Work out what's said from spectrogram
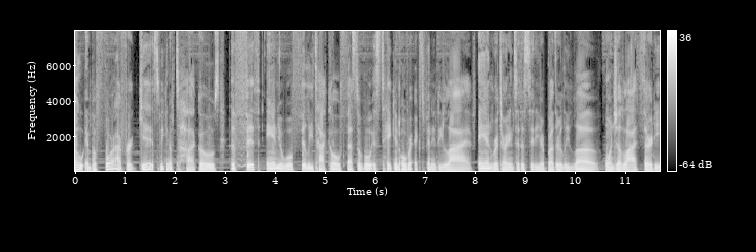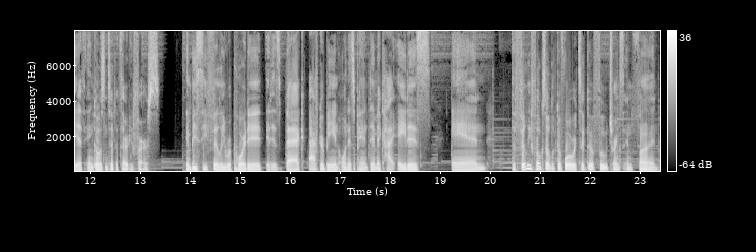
Oh, and before I forget, speaking of tacos, the fifth annual Philly Taco Festival is taking over Xfinity Live and returning to the city of brotherly love on July 30th and goes into the 31st. NBC Philly reported it is back after being on its pandemic hiatus, and the Philly folks are looking forward to good food, drinks, and fun.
